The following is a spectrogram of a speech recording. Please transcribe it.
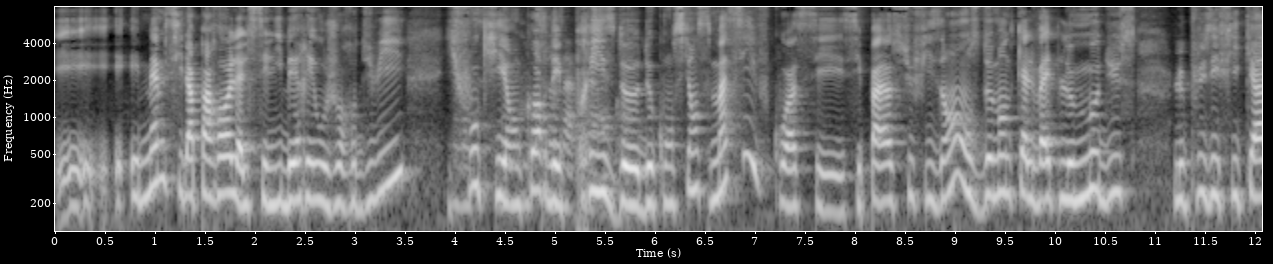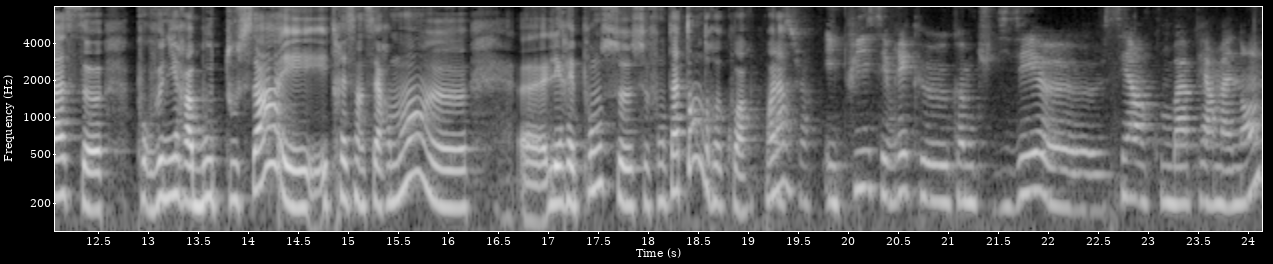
et, même si la parole, elle s'est libérée aujourd'hui, il faut qu'il y ait encore des prises de, conscience massives, quoi. C'est, c'est pas suffisant. On se demande quel va être le modus le plus efficace euh, pour venir à bout de tout ça. Et, très sincèrement, euh, euh, les réponses se font attendre, quoi. Voilà. Et puis, c'est vrai que, comme tu disais, c'est un combat permanent.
